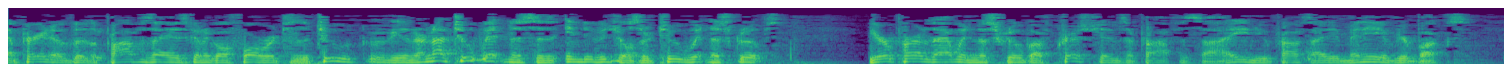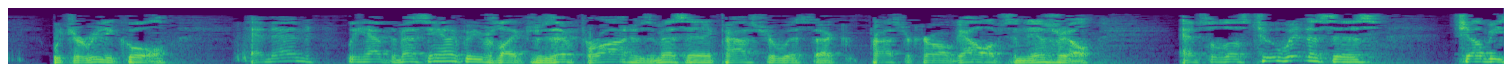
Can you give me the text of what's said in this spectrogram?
a period of the, the prophecy is going to go forward to the two, they're not two witnesses, individuals, or two witness groups. You're part of that witness group of Christians that prophesy, and you prophesied in many of your books, which are really cool. And then we have the Messianic believers like Joseph Porat, who's a Messianic pastor with uh, Pastor Carl Gallups in Israel. And so those two witnesses shall be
